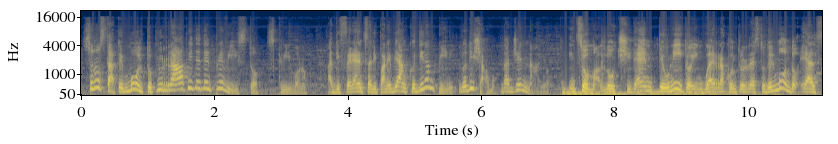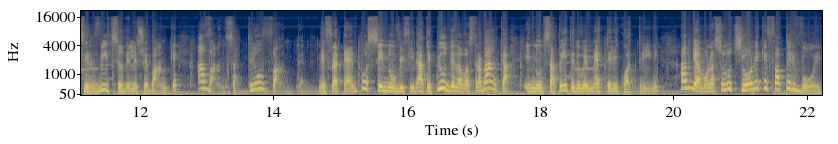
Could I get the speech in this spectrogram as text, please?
sono state molto più rapide del previsto, scrivono. A differenza di Pane Bianco e di Rampini, lo diciamo da gennaio. Insomma, l'Occidente unito in guerra contro il resto del mondo e al servizio delle sue banche avanza trionfante. Nel frattempo, se non vi fidate più della vostra banca e non sapete dove mettere i quattrini, abbiamo la soluzione che fa per voi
